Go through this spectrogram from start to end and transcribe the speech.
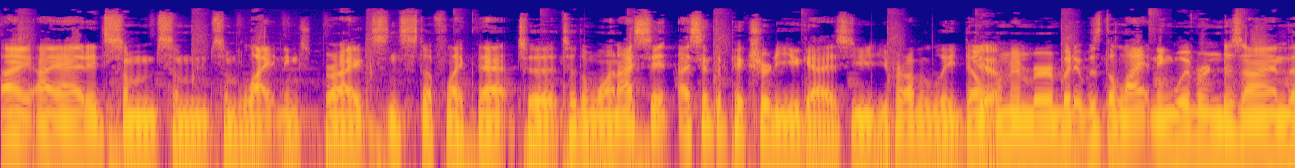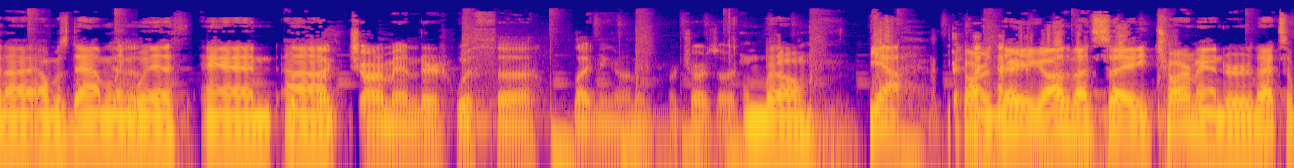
I, I added some some some lightning strikes and stuff like that to, to the one I sent I sent the picture to you guys. You you probably don't Yeah. remember, but it was the lightning wyvern design that I, I was dabbling Yeah. with, and um, like Charmander with uh, lightning on him, or Charizard. Bro. Yeah. Char- there you go. I was about to say Charmander. That's a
